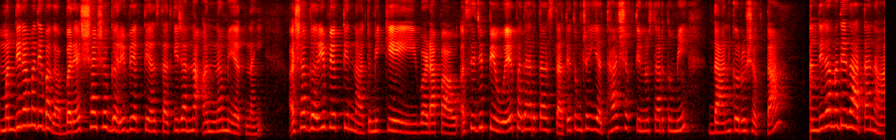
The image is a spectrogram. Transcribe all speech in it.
मंदिरामध्ये बघा बऱ्याचशा अशा गरीब व्यक्ती असतात की ज्यांना अन्न मिळत नाही. अशा गरीब व्यक्तींना तुम्ही केळी वडापाव असे जे पिवळे पदार्थ असतात ते तुमच्या यथाशक्तीनुसार तुम्ही दान करू शकता. मंदिरामध्ये जाताना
